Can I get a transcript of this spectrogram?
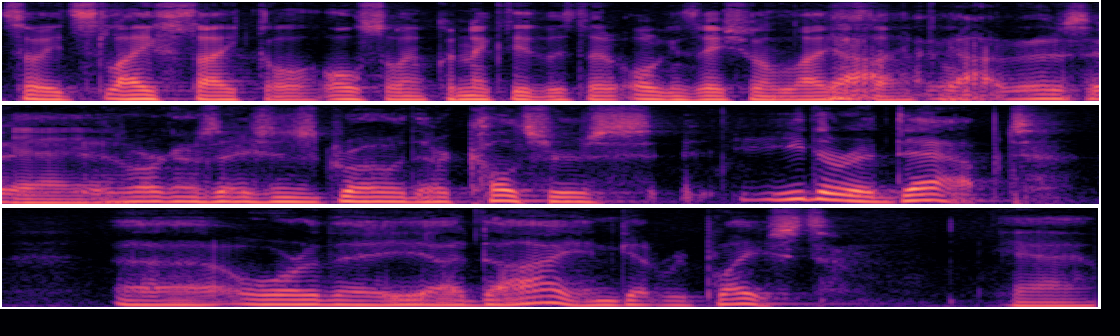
So it's life cycle also and connected with the organizational life yeah, cycle. Yeah, there's a, yeah, yeah. As organizations grow, their cultures either adapt uh, or they uh, die and get replaced. Yeah.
